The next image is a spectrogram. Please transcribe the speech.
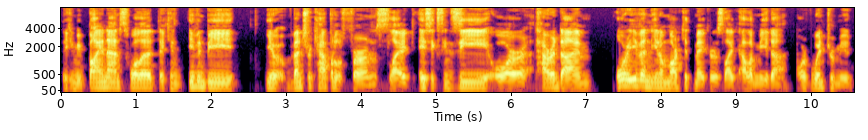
they can be binance wallet they can even be you know venture capital firms like a16z or paradigm or even, you know, market makers like Alameda or Wintermute.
